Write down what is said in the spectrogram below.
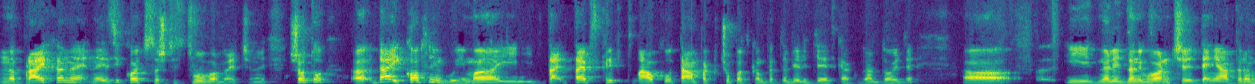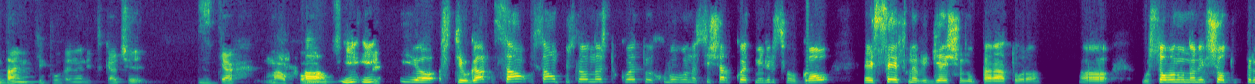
направиха на, на език, който съществува вече. Нали? Защото, а, да, и Kotlin го има, и TypeScript малко там пък чупат compatibility, е така, когато дойде. И нали, да не говорим, че те нямат runtime типове, нали? така че за тях малко по-малко. А, и, и, и а, Стилгар, само, само последно нещо, което е хубаво на C-Sharp, което ми липсва в Go, е Safe Navigation оператора. А, особено, нали, защото при,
